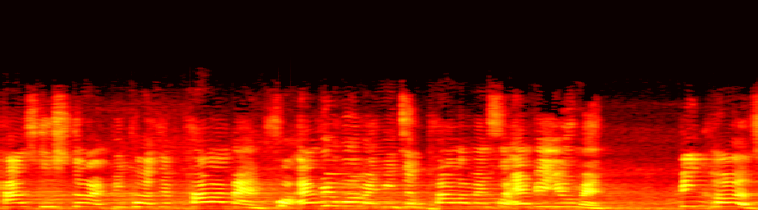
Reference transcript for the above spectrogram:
has to start because empowerment for every woman means empowerment for every human. Because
